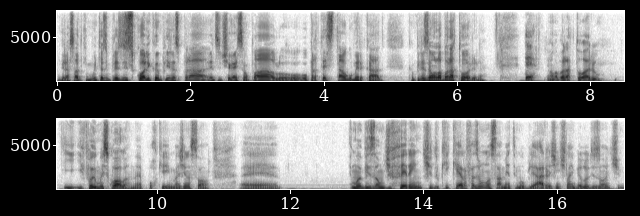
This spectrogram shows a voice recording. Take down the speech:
Engraçado que muitas empresas escolhem Campinas para antes de chegar em São Paulo ou, ou para testar algum mercado. Campinas é um laboratório, né? É, é um laboratório e, e foi uma escola, né? Porque imagina só, é, uma visão diferente do que, que era fazer um lançamento imobiliário. A gente lá em Belo Horizonte,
